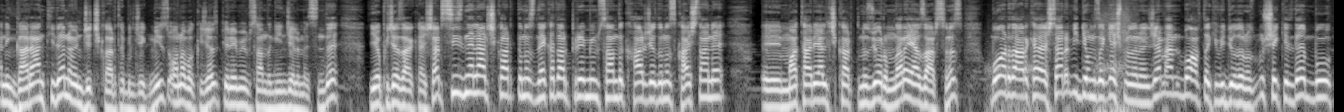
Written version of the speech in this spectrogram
hani garantiden önce çıkartabilecek miyiz? Ona bakacağız. Premium sandık incelemesinde yapacağız arkadaşlar. Siz neler çıkarttınız? Ne kadar premium sandık harcadınız? Kaç tane e, materyal çıkarttınız yorumlara yazarsınız. Bu arada arkadaşlar videomuza geçmeden önce hemen bu haftaki videolarımız bu şekilde. Bu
